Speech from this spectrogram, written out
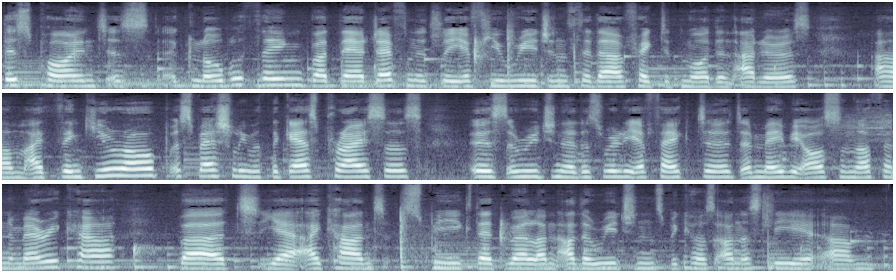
this point is a global thing, but there are definitely a few regions that are affected more than others. Um, I think Europe, especially with the gas prices, is a region that is really affected, and maybe also Northern America. But yeah, I can't speak that well on other regions because honestly, um,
